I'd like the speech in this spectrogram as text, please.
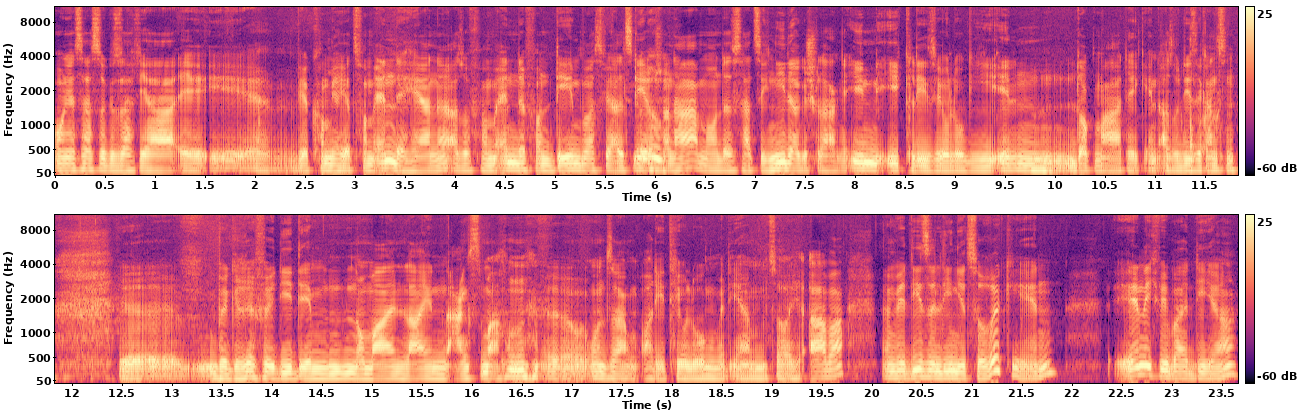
und jetzt hast du gesagt, ja, ey, wir kommen ja jetzt vom Ende her, ne? also vom Ende von dem, was wir als Lehre genau. schon haben. Und das hat sich niedergeschlagen in Ekklesiologie, in Dogmatik, in also diese ganzen äh, Begriffe, die dem normalen Laien Angst machen äh, und sagen, oh, die Theologen mit ihrem Zeug. Aber wenn wir diese Linie zurückgehen, ähnlich wie bei dir,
